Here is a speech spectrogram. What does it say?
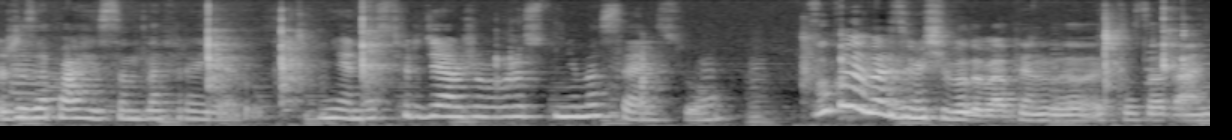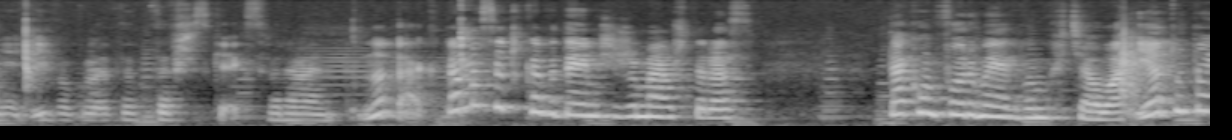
że zapachy są dla frajerów. Nie no, stwierdziłam, że po prostu nie ma sensu. W ogóle bardzo mi się podoba ten, to zadanie i w ogóle te, te wszystkie eksperymenty. No tak, ta maseczka wydaje mi się, że ma już teraz taką formę, jakbym chciała. Ja tutaj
